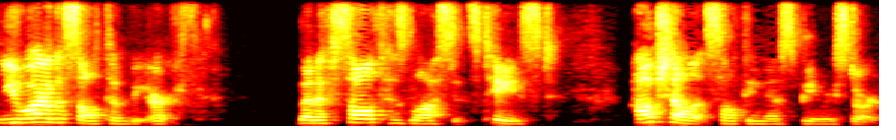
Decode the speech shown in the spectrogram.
You are the salt of the earth. But if salt has lost its taste, how shall its saltiness be restored?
